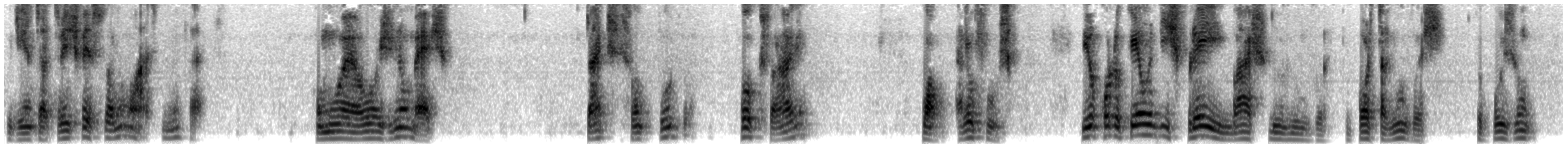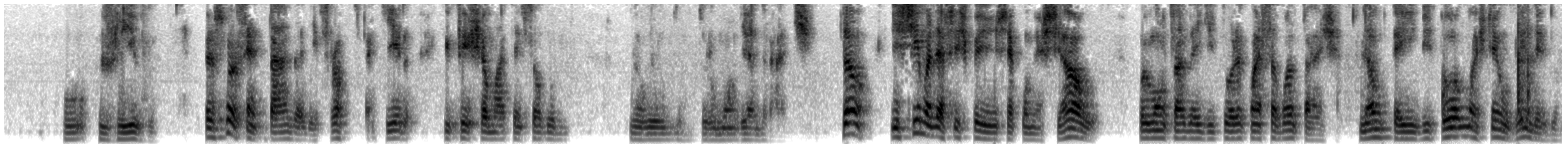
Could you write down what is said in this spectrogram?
Podia entrar três pessoas no máximo no táxi. Como é hoje no México táxis são tudo Volkswagen. Bom, era o Fusca. E eu coloquei um display embaixo do luva, do porta-luvas. Eu pus um, um, os livros. Pessoa sentada de frente daquilo que fez chamar a atenção do, do, do Drummond de Andrade. Então, em cima dessa experiência comercial, foi montada a editora com essa vantagem. Não tem editor, mas tem um vendedor.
